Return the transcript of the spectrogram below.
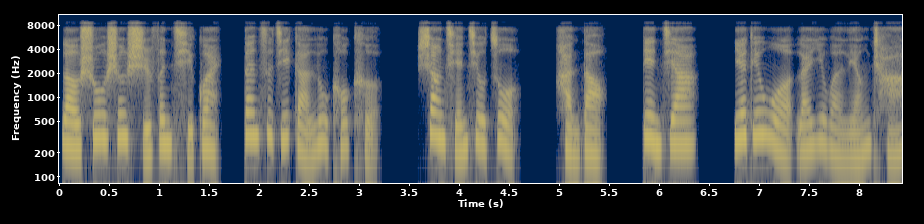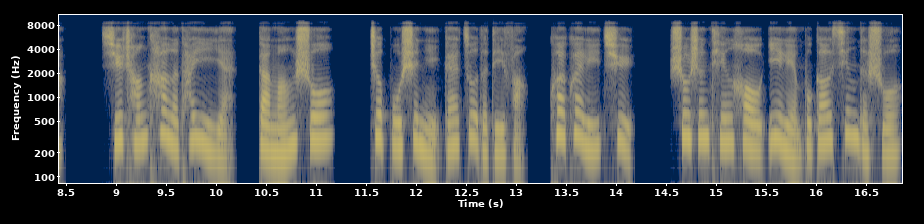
老书生十分奇怪，但自己赶路口渴，上前就坐，喊道：“店家，也给我来一碗凉茶。”徐长看了他一眼，赶忙说。这不是你该坐的地方，快快离去！书生听后一脸不高兴的说：“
